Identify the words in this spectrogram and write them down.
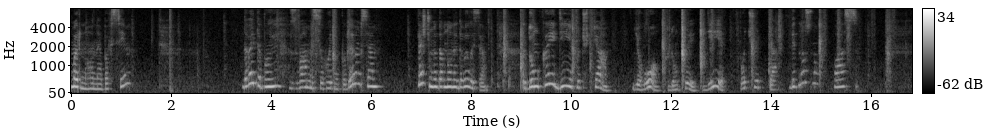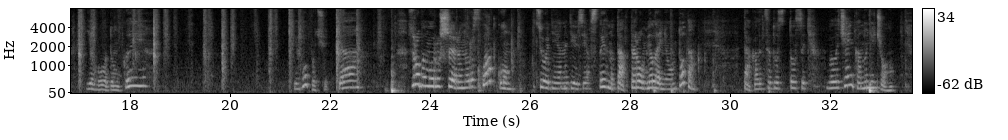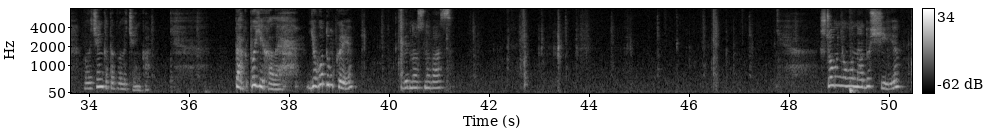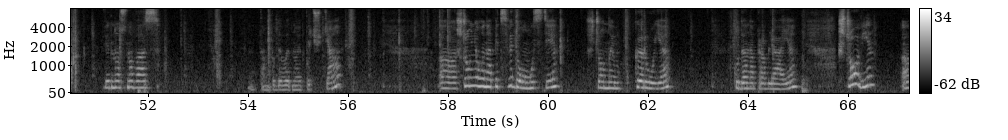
Мирного неба всім. Давайте ми з вами сьогодні подивимося те, що ми давно не дивилися. Думки, дії, почуття. Його думки, дії, почуття. Відносно вас. Його думки, його почуття. Зробимо розширену розкладку. Сьогодні, я надіюся, я встигну. Так, Таро Міленіум Тота. Так, але це досить величенька, ну нічого. Величенька так величенька. Так, поїхали. Його думки відносно вас. Що у нього на душі відносно вас? Там буде видно і почуття. Е, Що у нього на підсвідомості, що ним керує, куди направляє, що він. Е,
